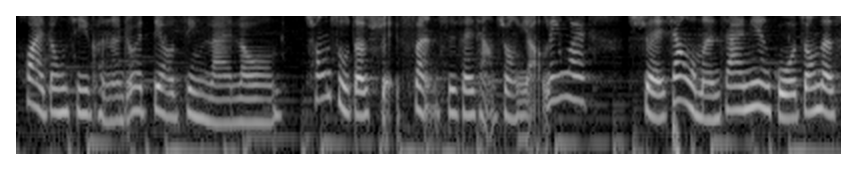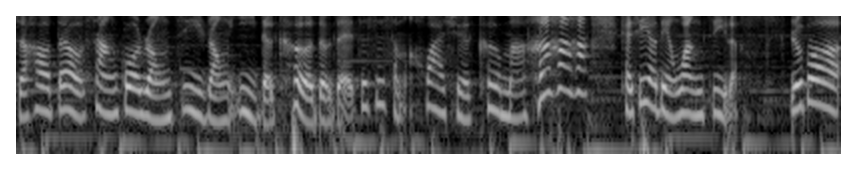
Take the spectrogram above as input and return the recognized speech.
坏东西可能就会掉进来喽。充足的水分是非常重要。另外，水像我们在念国中的时候都有上过溶剂溶液的课，对不对？这是什么化学课吗？哈哈哈，凯西有点忘记了。如果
